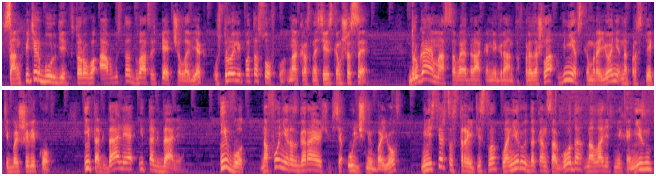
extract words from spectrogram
В Санкт-Петербурге 2 августа 25 человек устроили потасовку на Красносельском шоссе. Другая массовая драка мигрантов произошла в Невском районе на проспекте Большевиков. И так далее, и так далее. И вот, на фоне разгорающихся уличных боев Министерство строительства планирует до конца года наладить механизм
